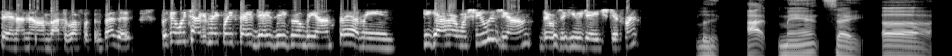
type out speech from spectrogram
say, and I know I'm about to ruffle some feathers, but can we technically say Jay Z groomed Beyonce? I mean, he got her when she was young. There was a huge age difference. Look, I man say, uh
